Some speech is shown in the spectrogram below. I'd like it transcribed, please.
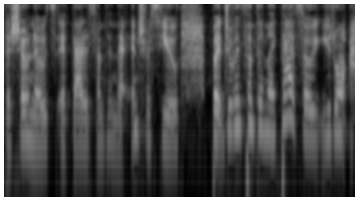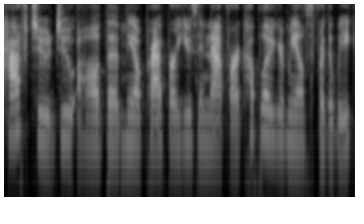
the show notes if that is something that interests you. But doing something like that so you don't have to do all the meal prep or using that for a couple of your meals for the week,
